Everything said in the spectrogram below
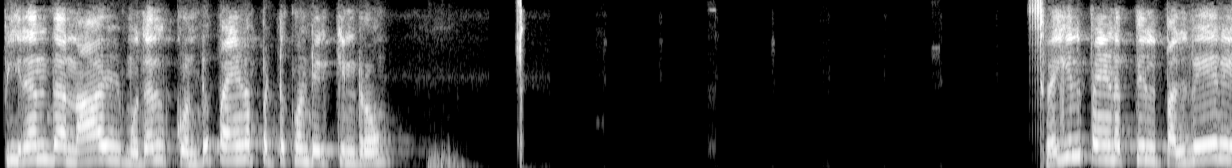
பிறந்த நாள் முதல் கொண்டு பயணப்பட்டு கொண்டிருக்கின்றோம். ரயில் பயணத்தில் பல்வேறு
